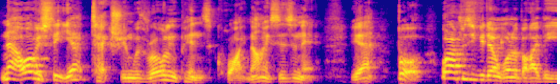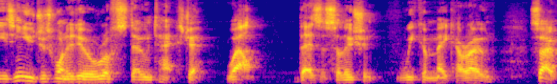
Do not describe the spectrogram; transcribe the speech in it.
Now, obviously, yeah, texturing with rolling pins, quite nice, isn't it? Yeah, but what happens if you don't want to buy these and you just want to do a rough stone texture? Well, there's a solution. We can make our own. So,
